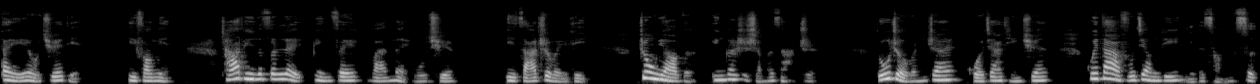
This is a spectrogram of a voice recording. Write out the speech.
但也有缺点。一方面，茶评的分类并非完美无缺。以杂志为例，重要的应该是什么杂志？读者文摘或家庭圈会大幅降低你的层次，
